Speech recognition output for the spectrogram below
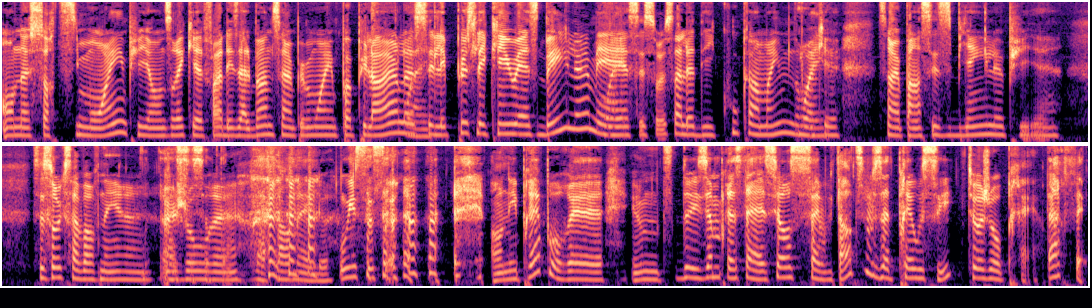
on a sorti moins, puis on dirait que faire des albums c'est un peu moins populaire. Ouais. C'est les plus les clés USB là, mais Ouais. c'est sûr ça a des coûts quand même. Donc Ouais. euh, c'est un pensez-y bien là, puis euh, c'est sûr que ça va venir euh, un Ah, jour. euh, La flamme est là. Oui, c'est ça. On est prêt pour euh, une petite deuxième prestation si ça vous tente, si vous êtes prêts aussi. Toujours prêt. Parfait.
